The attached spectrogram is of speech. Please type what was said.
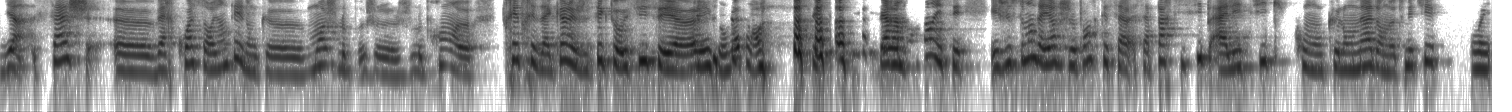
bien, sache vers quoi s'orienter. Donc, moi, je le, je, le prends très, très à cœur et je sais que toi aussi, c'est oui, complètement. hyper important. Et, et justement, d'ailleurs, je pense que ça, ça participe à l'éthique que l'on a dans notre métier. Oui,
